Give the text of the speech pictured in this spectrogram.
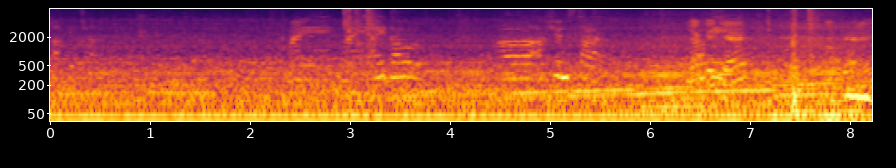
Chucky Chan. My, my idol uh, action star. Chucky Chan? Okay.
